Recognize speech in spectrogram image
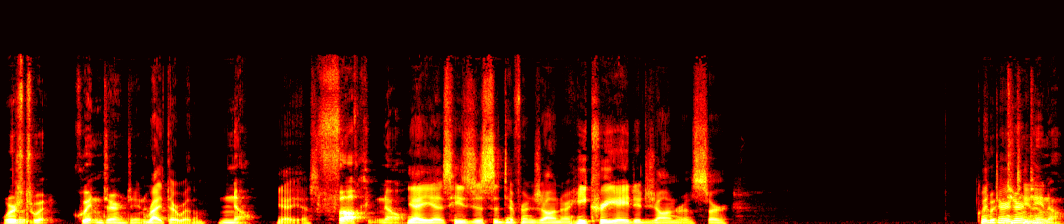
Where's. Twi- Quentin Tarantino? Right there with him. No. Yeah, he is. Fuck no. Yeah, he is. He's just a different genre. He created genres, sir. Quentin, Quentin Tarantino. Tarantino.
